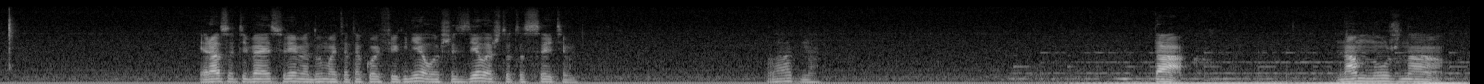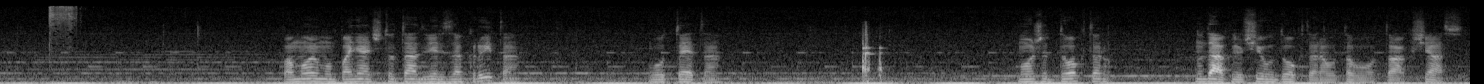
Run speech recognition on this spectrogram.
И раз у тебя есть время думать о такой фигне, лучше сделай что-то с этим. Ладно. Так. Нам нужно, по-моему, понять, что та дверь закрыта. Вот это. Может, доктор... Ну да, ключи у доктора, у того. Так, сейчас.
